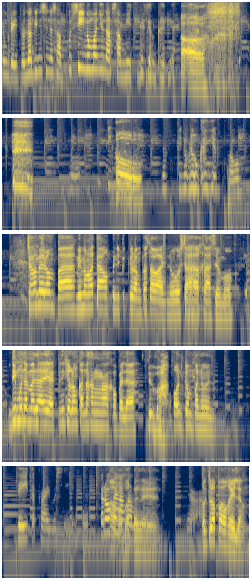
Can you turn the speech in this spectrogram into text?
nung grade 12, lagi niya sinasabi ko, sino man yung nasa meet, ganyan, ganyan. Oo. Oo. tinulugan yung pro. Tsaka meron pa, may mga taong pinipicturean ka sa ano, sa klase mo. Hindi mo na malaya, pinicturean ka, nakanga ka pala. Di ba? On cam pa nun. Data privacy. Ako. Pero okay Oo, lang naman. pala yun. Yeah. Pag tropa, okay lang.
